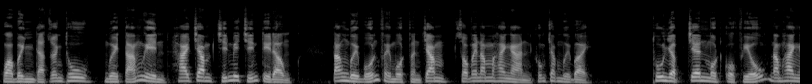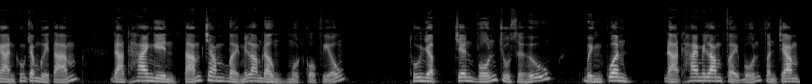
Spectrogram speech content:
Hòa Bình đạt doanh thu 18.299 tỷ đồng, tăng 14,1% so với năm 2017. Thu nhập trên một cổ phiếu năm 2018 đạt 2.875 đồng một cổ phiếu. Thu nhập trên vốn chủ sở hữu bình quân đạt 25,4%.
